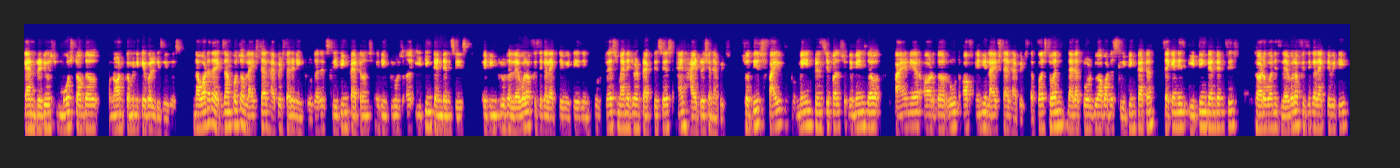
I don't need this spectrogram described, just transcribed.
can reduce most of the non-communicable diseases. Now, what are the examples of lifestyle habits that it includes? That is sleeping patterns, it includes uh, eating tendencies, it includes a level of physical activities, it includes stress management practices and hydration habits. So these five main principles remains the pioneer or the root of any lifestyle habits. The first one that I told you about the sleeping pattern. Second is eating tendencies. Third one is level of physical activity.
